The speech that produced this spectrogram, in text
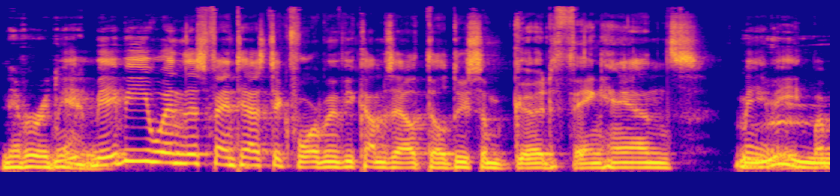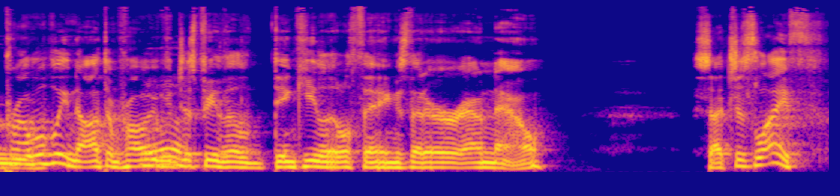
never again. Maybe when this Fantastic Four movie comes out, they'll do some good thing hands. Maybe, but probably not. They'll probably just be the dinky little things that are around now. Such is life.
